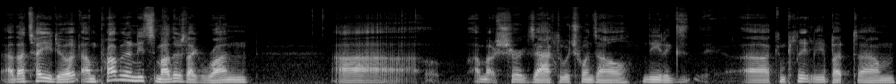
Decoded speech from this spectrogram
uh, that's how you do it. I'm probably going to need some others like run. Uh, I'm not sure exactly which ones I'll need uh, completely, but um,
